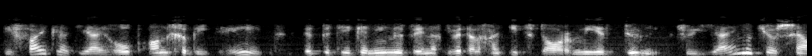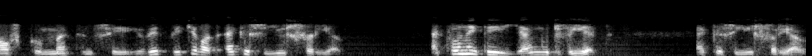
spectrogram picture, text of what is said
die feit dat jy hulp aangebied het, dit beteken nie noodwendig jy weet hulle gaan iets daarmee doen. So jy moet jouself commit en sê, jy weet, weet jy wat, ek is hier vir jou. Ek wil net hê jy moet weet ek is hier vir jou.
